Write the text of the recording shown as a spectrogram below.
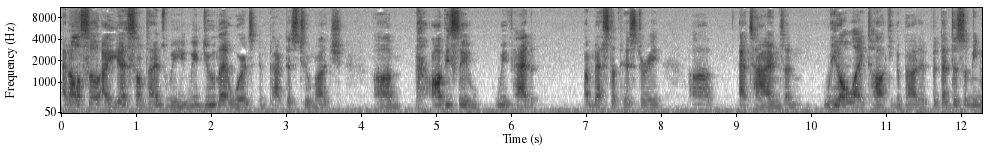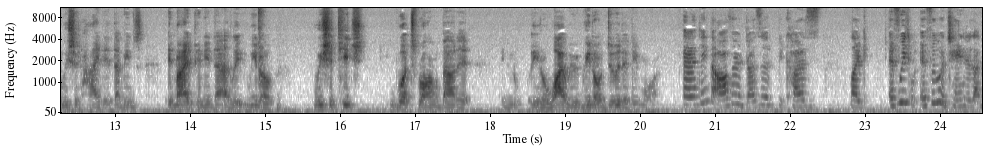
and also I guess sometimes we we do let words impact us too much. Um, obviously, we've had a messed up history uh, at times, and we don't like talking about it. But that doesn't mean we should hide it. That means, in my opinion, that at least you know we should teach what's wrong about it, and you know why we, we don't do it anymore. And I think the author does it because, like, if we if we would change it, that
